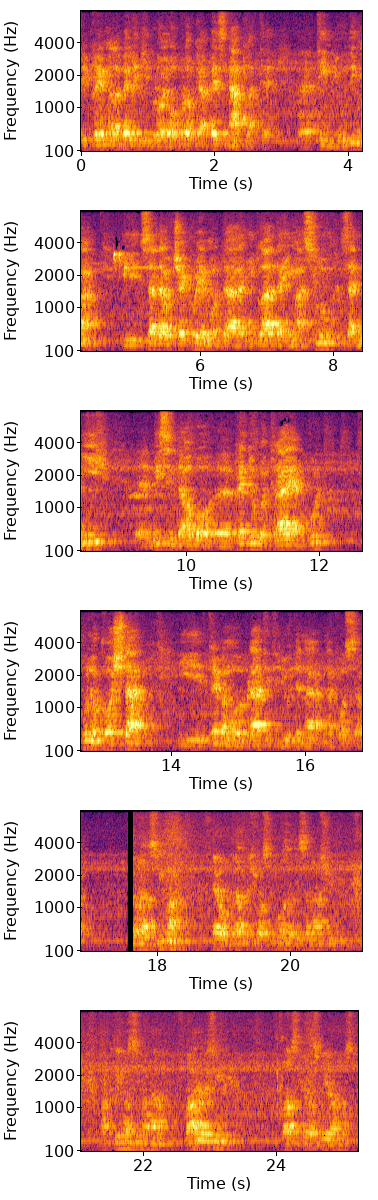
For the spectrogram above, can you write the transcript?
pripremala veliki broj obroka bez naplate tim ljudima i sada očekujemo da i vlada ima sluh za njih. Mislim da ovo predugo traje, puno košta i trebamo vratiti ljude na, na posao. Dobar svima. Evo, kratko ću vas upoznati sa našim aktivnostima na Banovini, vlasti hrvatskoj javnosti.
